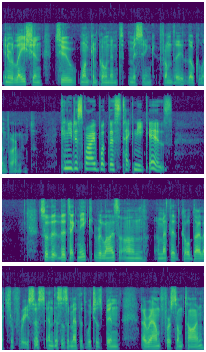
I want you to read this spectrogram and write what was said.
in relation to one component missing from the local environment. Can you describe what this technique is? So the, the technique relies on a method called dielectrophoresis, and this is a method which has been around for some time.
